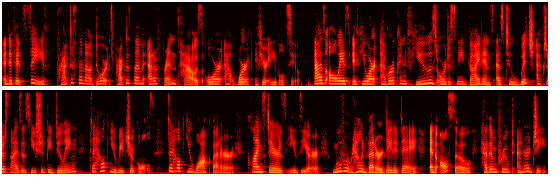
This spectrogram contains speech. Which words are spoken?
And if it's safe, practice them outdoors. Practice them at a friend's house or at work if you're able to. As always, if you are ever confused or just need guidance as to which exercises you should be doing to help you reach your goals, to help you walk better, climb stairs easier, move around better day to day, and also have improved energy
